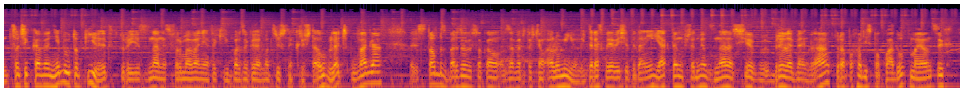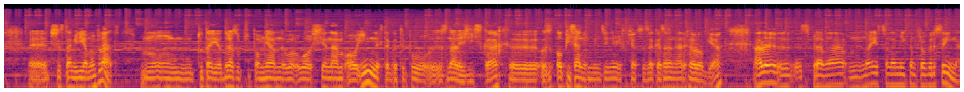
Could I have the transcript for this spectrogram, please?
e, co ciekawe, nie był to piryt, który jest znany z formowania takich bardzo geometrycznych kryształów, lecz, uwaga, stop z bardzo wysoką zawartością aluminium. I teraz pojawia się pytanie, jak ten przedmiot znalazł się w bryle węgla, która pochodzi z pokładów mających 300 e, milionów lat. Mm, tutaj od razu przypomniało się nam o innych tego typu znaleziskach, e, opisanych m.in. w książce Zakazana Archeologia, ale sprawa no, jest co najmniej kontrowersyjna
